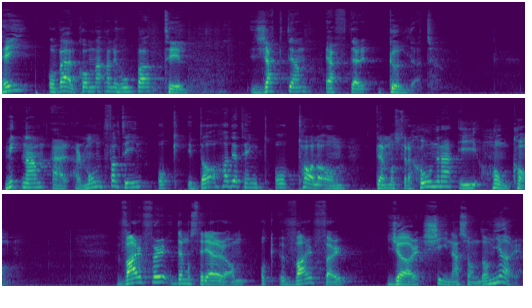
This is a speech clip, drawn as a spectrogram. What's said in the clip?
Hej och välkomna allihopa till jakten efter guldet. Mitt namn är Armond Faltin och idag hade jag tänkt att tala om demonstrationerna i Hongkong. Varför demonstrerar de och varför gör Kina som de gör?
